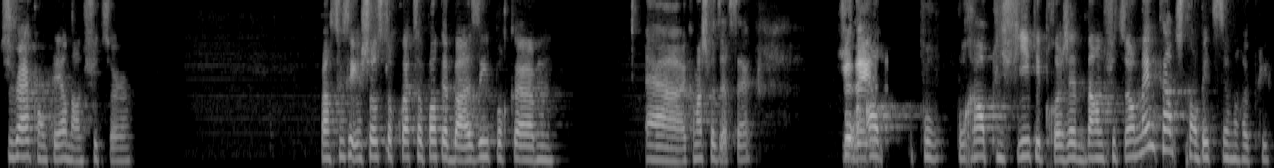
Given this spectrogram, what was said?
tu veux accomplir dans le futur? Penses-tu que c'est quelque chose sur quoi tu vas pas te baser pour comme. Euh, comment je peux dire ça? Pour, pour, amplifier tes projets dans le futur, même quand tu compétitionneras plus?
